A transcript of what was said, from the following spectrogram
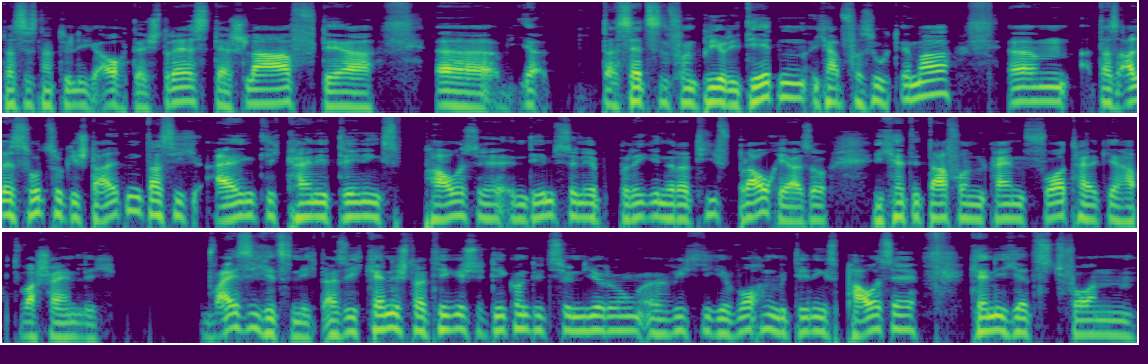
das ist natürlich auch der Stress, der Schlaf, der äh, ja, das Setzen von Prioritäten. Ich habe versucht immer, ähm, das alles so zu gestalten, dass ich eigentlich keine Trainingspause in dem Sinne regenerativ brauche. Also ich hätte davon keinen Vorteil gehabt wahrscheinlich. Weiß ich jetzt nicht. Also ich kenne strategische Dekonditionierung, äh, wichtige Wochen mit Trainingspause, kenne ich jetzt von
